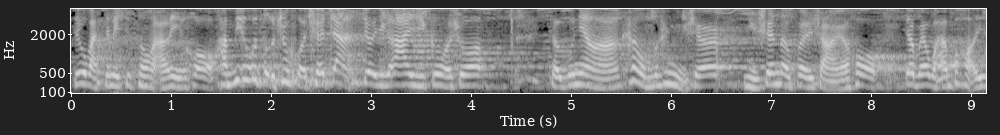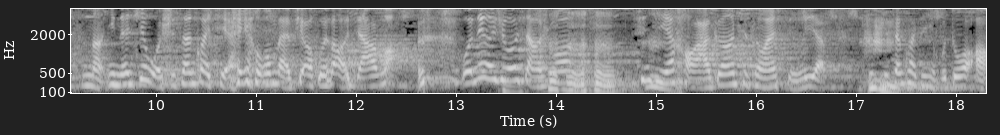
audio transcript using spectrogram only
结果把行李寄存完了以后，还没有走出火车站，就一个阿姨跟我说。小姑娘啊，看我们是女生女生的份上，然后要不然我还不好意思呢。你能借我十三块钱让我买票回老家吗？我那个时候想说，心情也好啊，刚刚寄存完行李，说十三块钱也不多啊。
